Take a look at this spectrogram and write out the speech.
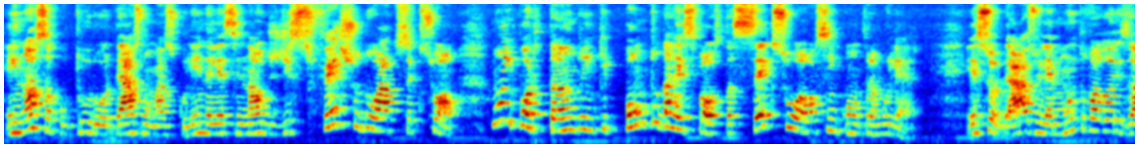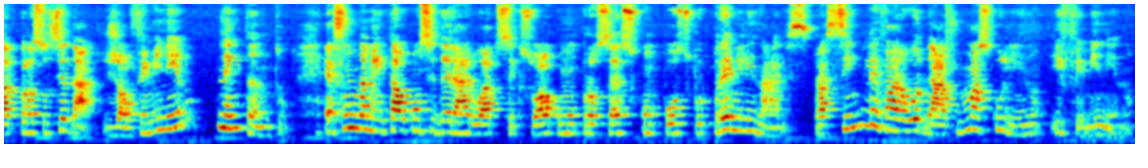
Em nossa cultura, o orgasmo masculino é sinal de desfecho do ato sexual, não importando em que ponto da resposta sexual se encontra a mulher. Esse orgasmo ele é muito valorizado pela sociedade, já o feminino, nem tanto. É fundamental considerar o ato sexual como um processo composto por preliminares, para assim levar ao orgasmo masculino e feminino.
